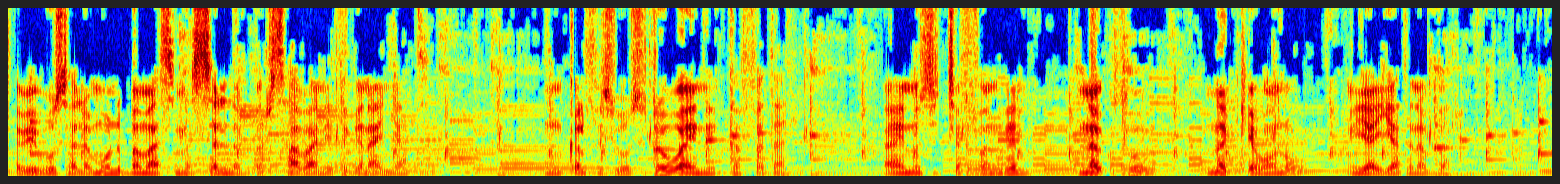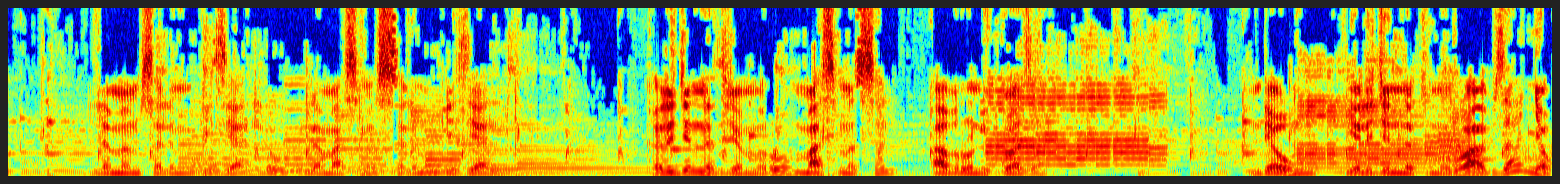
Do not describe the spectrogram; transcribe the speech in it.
ጠቢቡ ሰለሞን በማስመሰል ነበር ሳባን የተገናኛት። እንቅልፍ ሲወስደው ዓይኑ ይከፈታል። ዓይኑ ሲጨፈን ግን ነቅቶ ነቄ ሆኖ እያያት ነበር። ለመምሰልም ጊዜ አለው፣ ለማስመሰልም ጊዜ አለው። ከልጅነት ጀምሮ ማስመሰል አብሮን ይጓዛል። እንዲያውም የልጅነት ኑሮ አብዛኛው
